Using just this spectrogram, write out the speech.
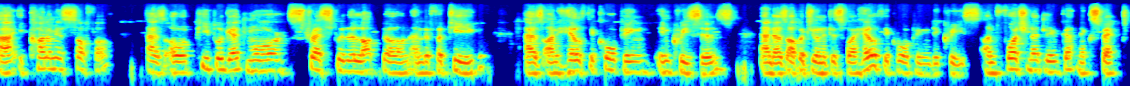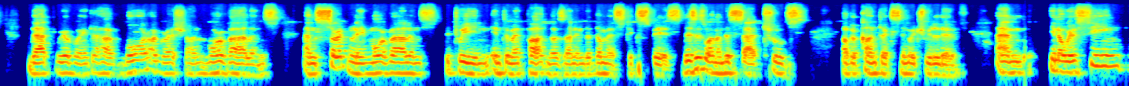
uh, economies suffer, as our people get more stressed with the lockdown and the fatigue, as unhealthy coping increases, and as opportunities for healthy coping decrease, unfortunately, we can expect that we're going to have more aggression, more violence, and certainly more violence between intimate partners and in the domestic space. This is one of the sad truths of the context in which we live. And, you know, we're seeing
